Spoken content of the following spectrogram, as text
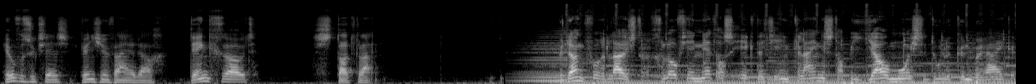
Heel veel succes. Ik wens je een fijne dag. Denk groot, start klein. Bedankt voor het luisteren. Geloof jij net als ik dat je in kleine stappen jouw mooiste doelen kunt bereiken?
